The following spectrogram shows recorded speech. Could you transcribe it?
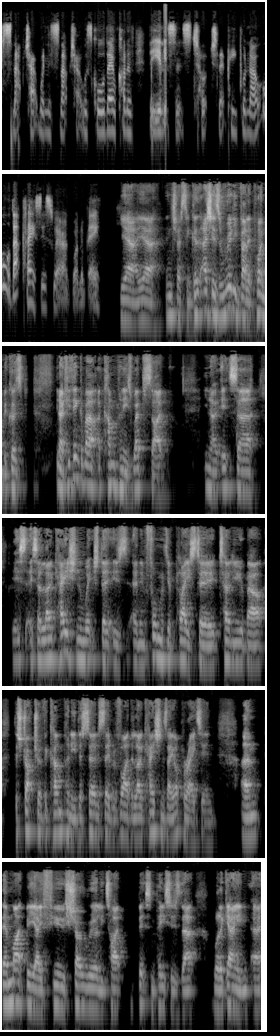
snapchat when snapchat was called they're kind of the instance touch that people know oh that place is where i'd want to be. Yeah yeah interesting because actually it's a really valid point because you know if you think about a company's website you know it's a it's, it's a location which there is an informative place to tell you about the structure of the company the service they provide the locations they operate in. Um, there might be a few show really type bits and pieces that will again uh,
